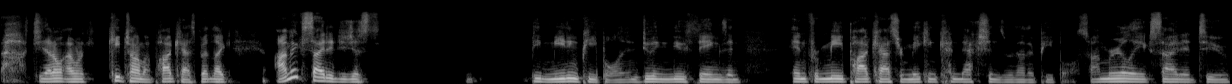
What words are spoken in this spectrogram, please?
gee, I don't I want to keep talking about podcasts, but like I'm excited to just be meeting people and doing new things and and for me podcasts are making connections with other people so i'm really excited to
